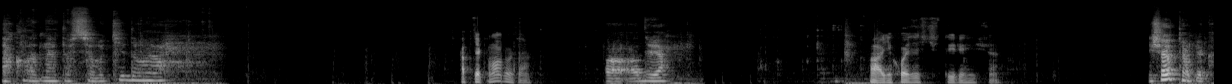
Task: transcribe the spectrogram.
Так, ладно, это все выкидываю. Аптек много у тебя? А, а две. А, нихуя здесь 4 еще. Еще трупик?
